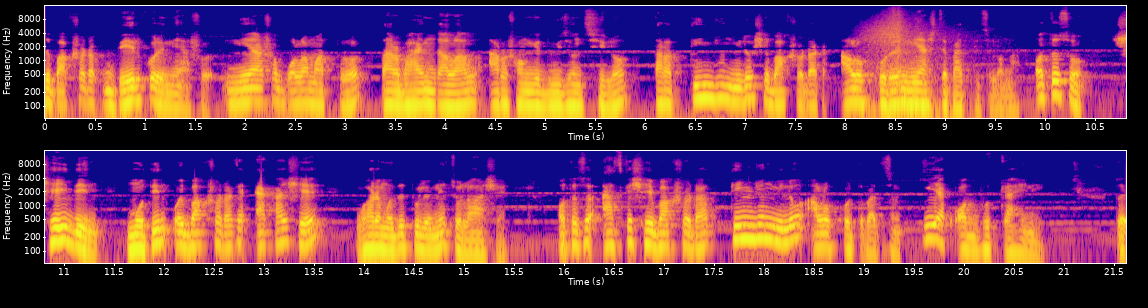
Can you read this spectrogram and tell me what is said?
যে বাক্সটা বের করে নিয়ে আসো নিয়ে আসো বলা মাত্র, তার ভাই দালাল আরও সঙ্গে দুইজন ছিল, তারা তিনজন মিলেও সে বাক্সটাকে আলোক করে নিয়ে আসতে পারতেছিল না। অথচ সেই দিন মতিন ওই বাক্সটাকে একাই সে ঘরের মধ্যে তুলে নিয়ে চলে আসে। অথচ আজকে সেই বাক্সটা তিনজন মিলেও আলোক করতে পারতেছে না কি এক অদ্ভুত কাহিনী। তো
